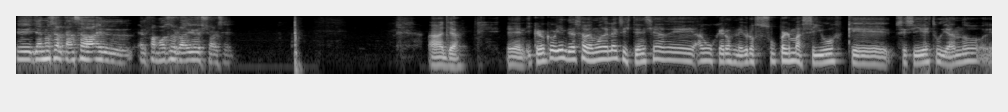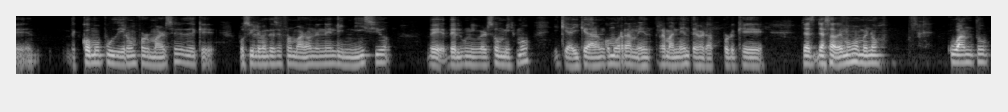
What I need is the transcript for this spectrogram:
eh, ya no se alcanza el, famoso radio de Schwarzschild. Ah, ya. y creo que hoy en día sabemos de la existencia de agujeros negros supermasivos que se sigue estudiando. Eh, de cómo pudieron formarse, de que posiblemente se formaron en el inicio del universo mismo y que ahí quedaron como remanentes, ¿verdad? Porque ya, ya, sabemos más o menos cuánto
